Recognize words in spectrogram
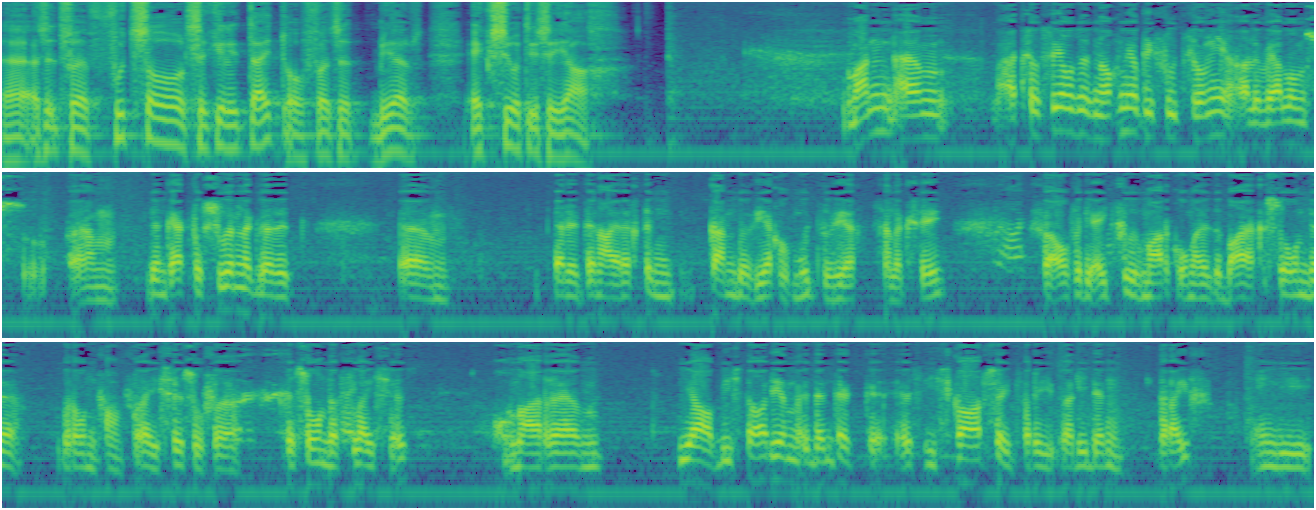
Uh, is dit vir voedselsekuriteit of is dit meer eksotiese jag? Man, ehm um, ek sou sê ons is nog nie op die voedsel nie, alhoewel ons ehm um, dink ek persoonlik dat dit ehm um, dat dit in daai rigting kan beweeg of moet beweeg, sal ek sê. Veral vir die uitvoermark omdat dit 'n baie gesonde bron van vleis is of 'n gesonde vleis is. Maar ehm um, ja, op die stadium dink ek is die skaarsheid wat die wat die ding dryf en die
